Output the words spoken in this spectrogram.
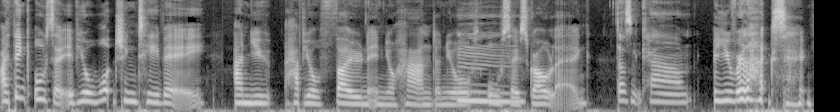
I think also if you're watching TV and you have your phone in your hand and you're Mm. also scrolling, doesn't count are you relaxing?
